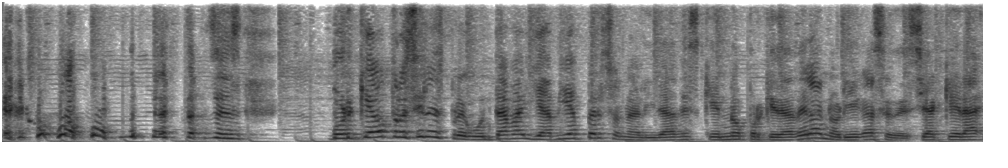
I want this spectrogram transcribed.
Entonces, ¿por qué a otros sí les preguntaba y había personalidades que no? Porque de Adela Noriega se decía que era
